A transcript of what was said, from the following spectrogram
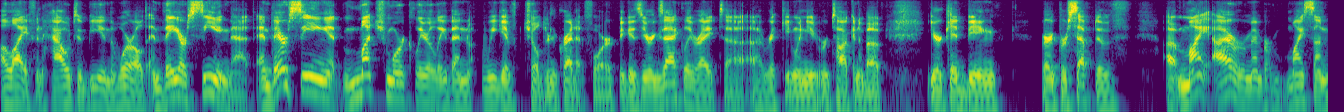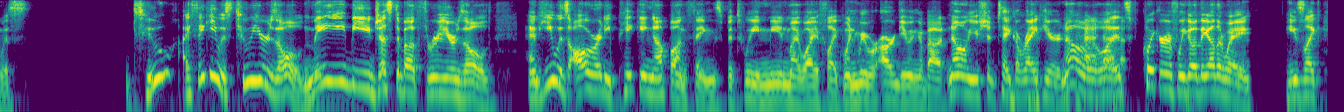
a life and how to be in the world. And they are seeing that. And they're seeing it much more clearly than we give children credit for. Because you're exactly right, uh, uh, Ricky, when you were talking about your kid being very perceptive. Uh, my I remember my son was two? I think he was two years old maybe just about three years old. And he was already picking up on things between me and my wife like when we were arguing about no you should take a right here. No well, it's quicker if we go the other way He's like,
